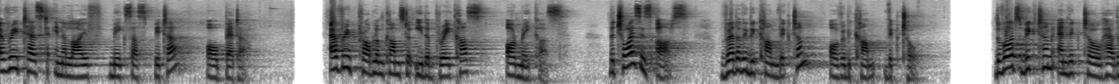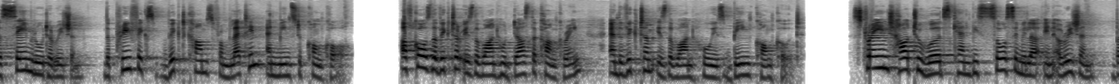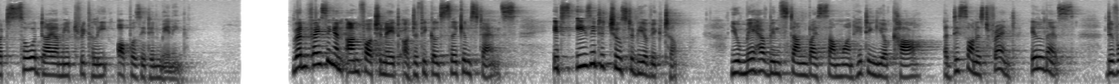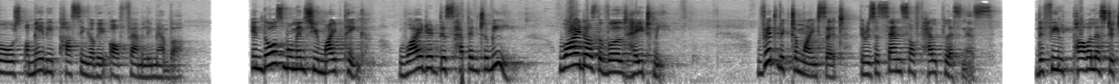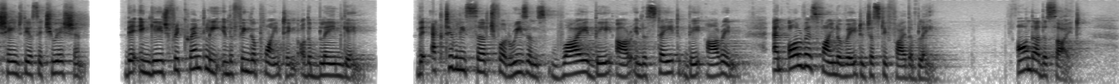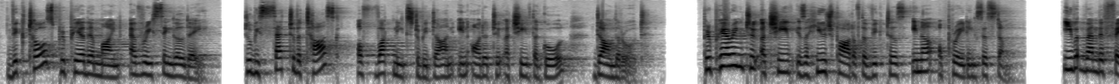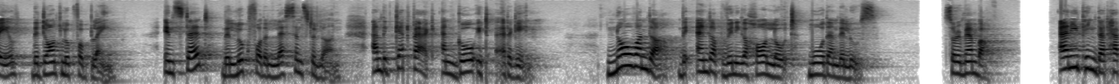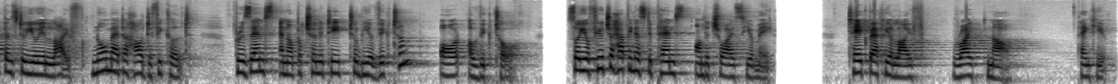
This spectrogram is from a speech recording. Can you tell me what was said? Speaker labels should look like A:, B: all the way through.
A: Every test in a life makes us bitter or better. Every problem comes to either break us or make us. The choice is ours whether we become victim or we become victor. The words victim and victor have the same root origin. The prefix vict comes from Latin and means to conquer. Of course, the victor is the one who does the conquering, and the victim is the one who is being conquered. Strange how two words can be so similar in origin, but so diametrically opposite in meaning. When facing an unfortunate or difficult circumstance, it's easy to choose to be a victim. You may have been stung by someone hitting your car, a dishonest friend, illness, divorce, or maybe passing away of a family member. In those moments, you might think, why did this happen to me? Why does the world hate me? With victim mindset, there is a sense of helplessness. They feel powerless to change their situation. They engage frequently in the finger pointing or the blame game. They actively search for reasons why they are in the state they are in and always find a way to justify the blame. On the other side, victors prepare their mind every single day to be set to the task of what needs to be done in order to achieve the goal down the road. Preparing to achieve is a huge part of the victor's inner operating system. Even when they fail, they don't look for blame. Instead, they look for the lessons to learn and they get back and go it at again. No wonder they end up winning a whole lot more than they lose. So remember, anything that happens to you in life, no matter how difficult, presents an opportunity to be a victim or a victor. So your future happiness depends on the choice you make. Take back your life right now. Thank you.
